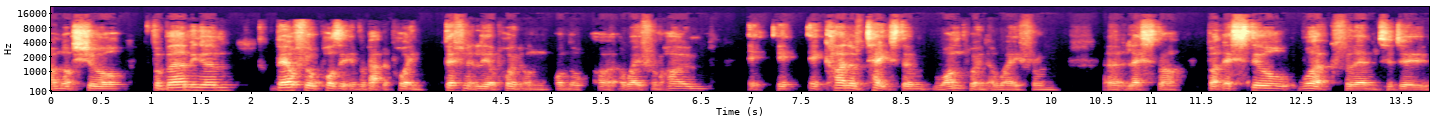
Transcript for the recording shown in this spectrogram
I'm not sure. For Birmingham, they'll feel positive about the point. Definitely a point on on the uh, away from home. It, it it kind of takes them one point away from uh, Leicester but there's still work for them to do.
